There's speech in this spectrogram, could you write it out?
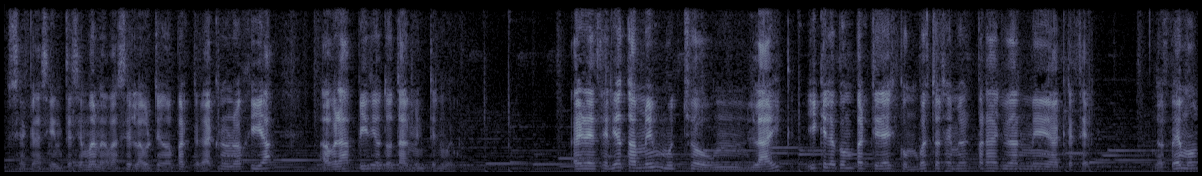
o sea que la siguiente semana va a ser la última parte de la cronología, habrá vídeo totalmente nuevo. Agradecería también mucho un like y que lo compartiráis con vuestros amigos para ayudarme a crecer. Nos vemos.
